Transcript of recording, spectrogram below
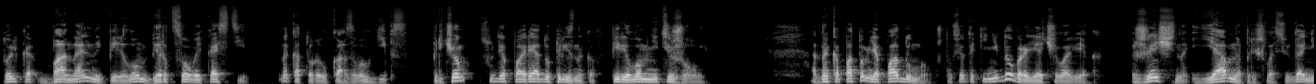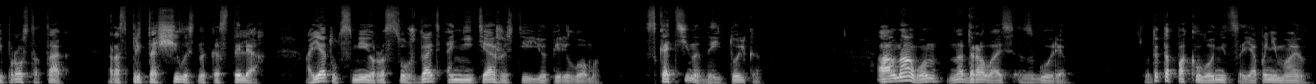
только банальный перелом берцовой кости, на который указывал гипс. Причем, судя по ряду признаков, перелом не тяжелый. Однако потом я подумал, что все-таки недобрый я человек. Женщина явно пришла сюда не просто так, раз притащилась на костылях, а я тут смею рассуждать о нетяжести ее перелома. Скотина, да и только. А она вон надралась с горя. Вот это поклонница, я понимаю.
